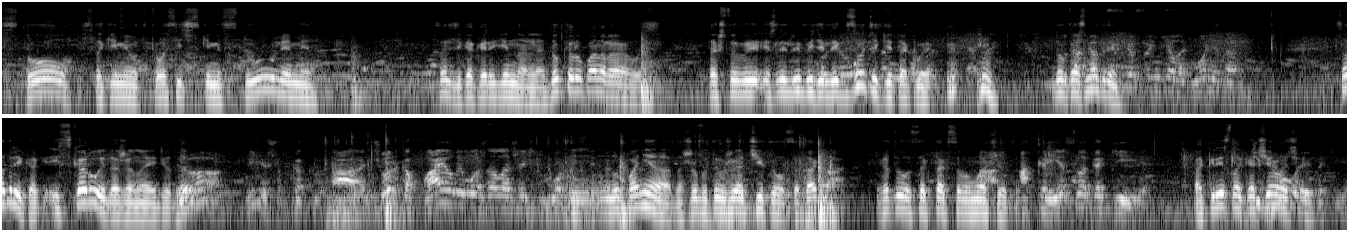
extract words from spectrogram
Стол с такими вот классическими стульями. Смотрите, как оригинально. Доктору понравилось. Так что вы, если любитель экзотики такой, доктор, смотри. Смотри, как из корой даже она идет, да? Да, видишь, как а, четко файлы можно ложить в офисе. Ну понятно, чтобы ты уже отчитывался, так? Да. Готовился к таксовому отчету. А кресла какие? А кресло качалочка? Тяжелые такие.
